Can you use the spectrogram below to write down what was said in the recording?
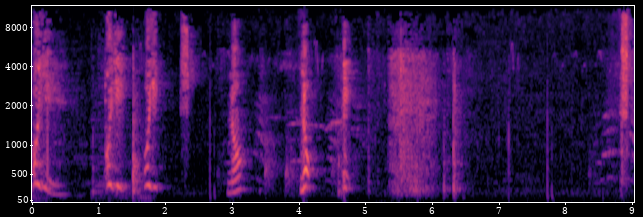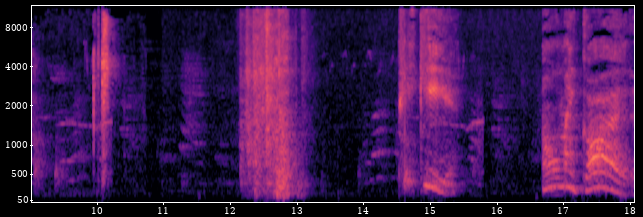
Oye, oye, oye. No, no. Hey. Peaky. Oh my god.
